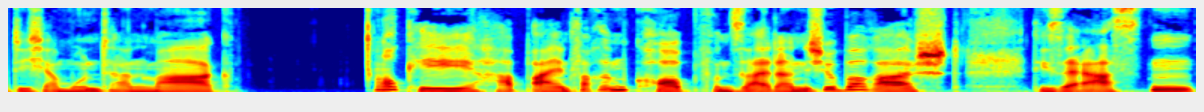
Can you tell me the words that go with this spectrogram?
dich ermuntern mag, okay, hab einfach im Kopf und sei da nicht überrascht. Diese ersten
